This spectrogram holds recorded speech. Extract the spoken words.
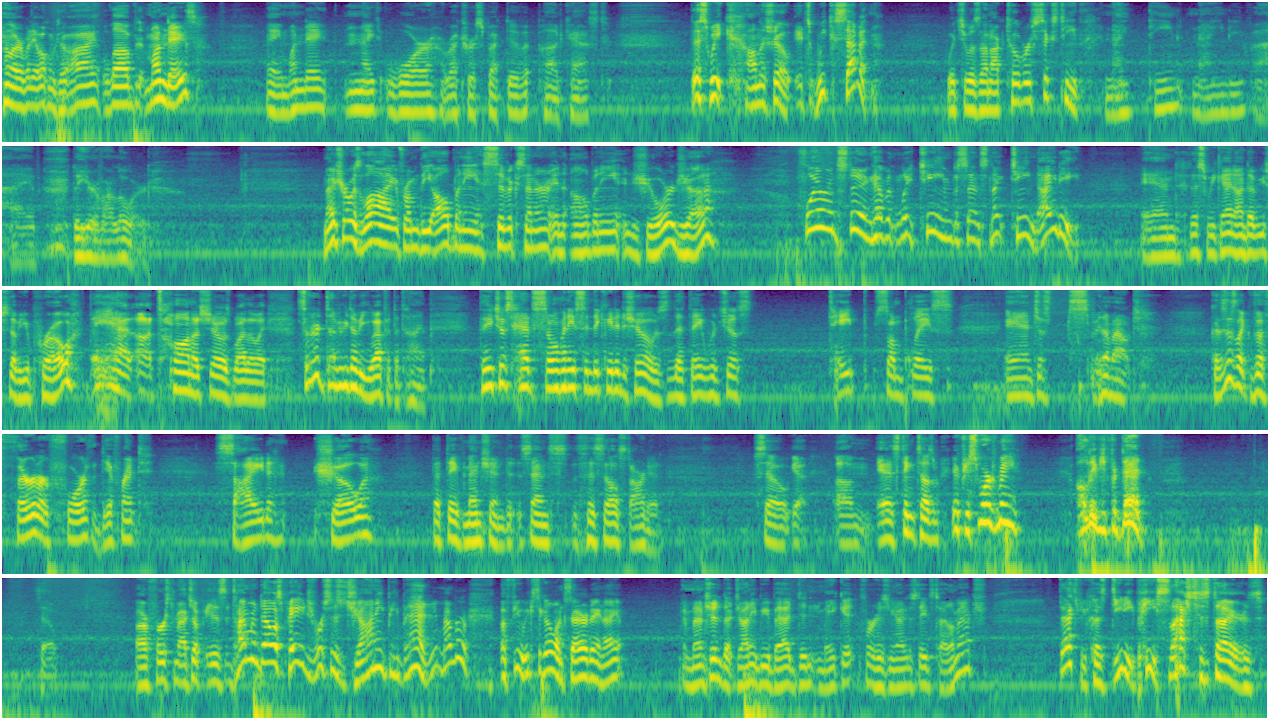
Hello, everybody. Welcome to I Loved Mondays, a Monday Night War retrospective podcast. This week on the show, it's week seven, which was on October 16th, 1995, the year of our Lord. Nitro is live from the Albany Civic Center in Albany, Georgia. Flair and Sting haven't late teamed since 1990. And this weekend on WCW Pro, they had a ton of shows, by the way. So did WWF at the time. They just had so many syndicated shows that they would just tape someplace and just spin them out. Because this is like the third or fourth different side show that they've mentioned since this all started. So, yeah. Um, and Sting tells him, "If you swerve me, I'll leave you for dead." So, our first matchup is Diamond Dallas Page versus Johnny B. Bad. Remember a few weeks ago on Saturday night, I mentioned that Johnny B. Bad didn't make it for his United States title match. That's because DDP slashed his tires.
